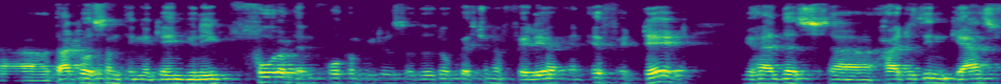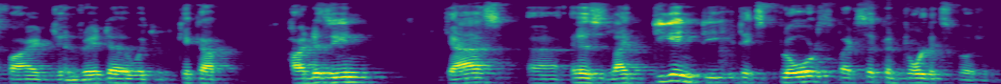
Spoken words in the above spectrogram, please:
uh, that was something again unique. Four of them, four computers, so there's no question of failure. And if it did, you had this uh, hydrazine gas fired generator which would kick up. Hydrazine gas uh, is like TNT, it explodes, but it's a controlled explosion.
